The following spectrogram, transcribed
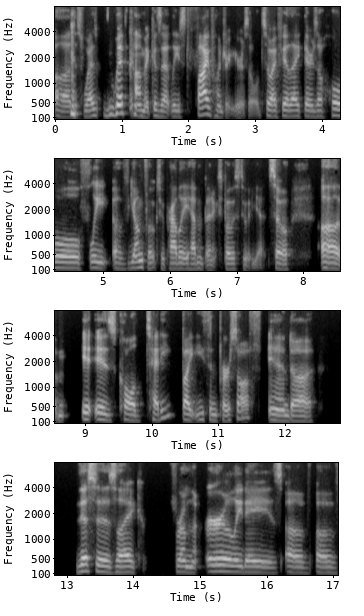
uh, this web web comic is at least 500 years old. So I feel like there's a whole fleet of young folks who probably haven't been exposed to it yet. So um, it is called Teddy by Ethan Persoff. And uh, this is like from the early days of of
